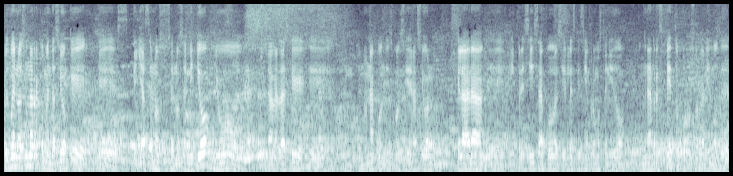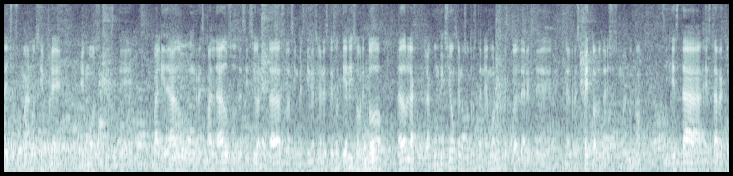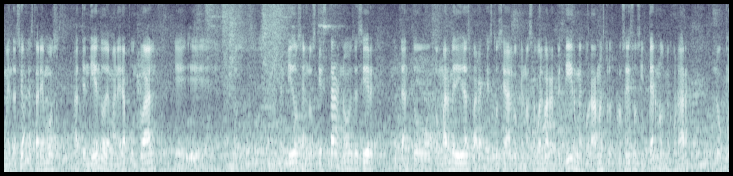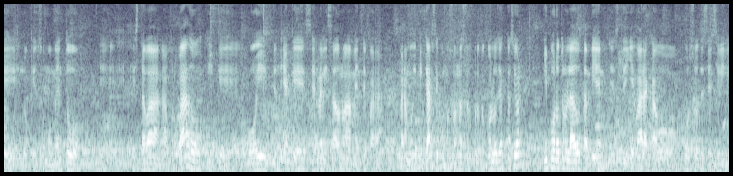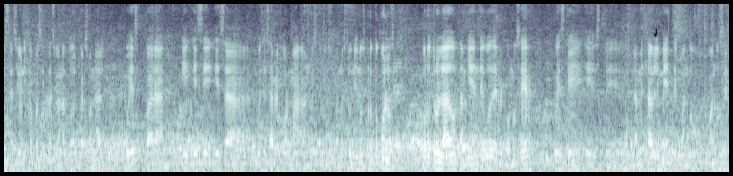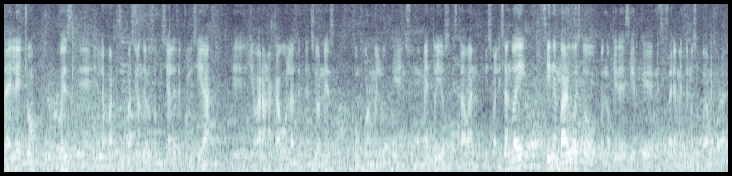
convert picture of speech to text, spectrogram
Pues bueno, es una recomendación que, que, ya se nos, se nos emitió. Yo la verdad es que eh, en, en, una consideración clara eh, y precisa puedo decirles que siempre hemos tenido un gran respeto por los organismos de derechos humanos, siempre hemos este, validado y respaldado sus decisiones, dadas las investigaciones que eso tiene y sobre todo dado la, la convicción que nosotros tenemos respecto del, de, del respeto a los derechos humanos. ¿no? Esta, esta recomendación la estaremos atendiendo de manera puntual eh, eh, en, los, en, los, sentidos en los que está, ¿no? es decir, tanto tomar medidas para que esto sea algo que no se vuelva a repetir, mejorar nuestros procesos internos, mejorar lo que, lo que en su momento eh, estaba aprobado y que hoy tendría que ser revisado nuevamente para, para modificarse, como son nuestros protocolos de actuación, y por otro lado también este, llevar a cabo cursos de sensibilización y capacitación a todo el personal pues para eh, ese, esa, pues esa reforma a nuestros, a nuestros mismos protocolos. Por otro lado también debo de reconocer pues que este, lamentablemente cuando, cuando se da el hecho, pues eh, en la participación de los oficiales de policía eh, llevaron a cabo las detenciones conforme lo que en su momento ellos estaban visualizando ahí. Sin embargo, esto pues, no quiere decir que necesariamente no se pueda mejorar.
